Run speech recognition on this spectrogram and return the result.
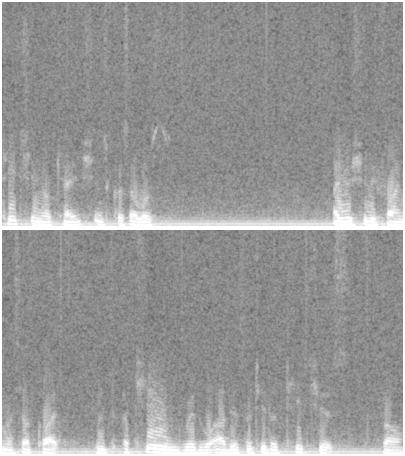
teaching occasions because I was, I usually find myself quite attuned with what Adya teaches. So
